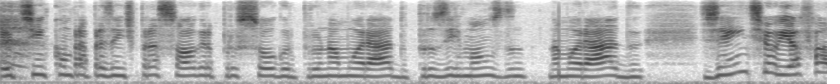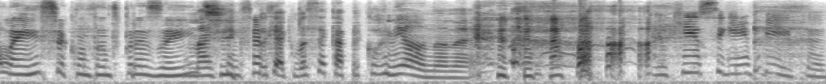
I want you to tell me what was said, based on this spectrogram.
Eu tinha que comprar presente pra sogra, pro sogro, pro namorado, pros irmãos do namorado. Gente, eu ia à falência com tanto presente. Mas tem que explicar que você é capricorniana, né? E o que isso significa?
